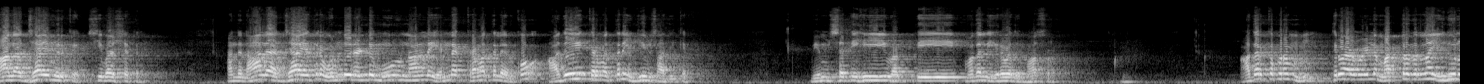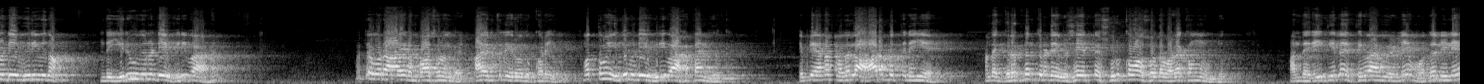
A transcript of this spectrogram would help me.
நாலு அத்தியாயம் இருக்குது சீபாஷ்யத்தில். அந்த நாலு அத்தியாயத்தில் ஒன்று ரெண்டு மூணு நாளில் என்ன கிரமத்தில் இருக்கோ அதே கிரமத்தில் இங்கேயும் சாதிக்கிறேன். விம்சதிஹி வக்தி முதல் இருபது பாசுரம். அதற்கப்புறம் திருவாழ்மொழியில் மற்றதெல்லாம் இதனுடைய விரிவு தான் இந்த இருபதனுடைய விரிவாக மற்ற ஒரு ஆயிரம் பாசுரங்கள் ஆயிரத்தில் இருபது குறையும். மொத்தமும் இதனுடைய விரிவாகத்தான் இருக்கு. எப்படியானா முதல்ல ஆரம்பத்திலேயே அந்த கிரந்தத்தினுடைய விஷயத்தை சுருக்கமாக சொல்கிற வழக்கமும் உண்டு. அந்த ரீதியில் திருவாரூரிலே முதலிலே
